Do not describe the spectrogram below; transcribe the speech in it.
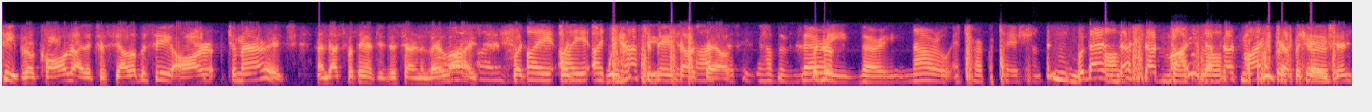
people are called either to celibacy or to marriage. And that's what they have to discern in their Oh, lives. I, but I, but I, I we have to base can pass ourselves. it. You have a very, very narrow interpretation. But that, that's not my, that's not my interpretation.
